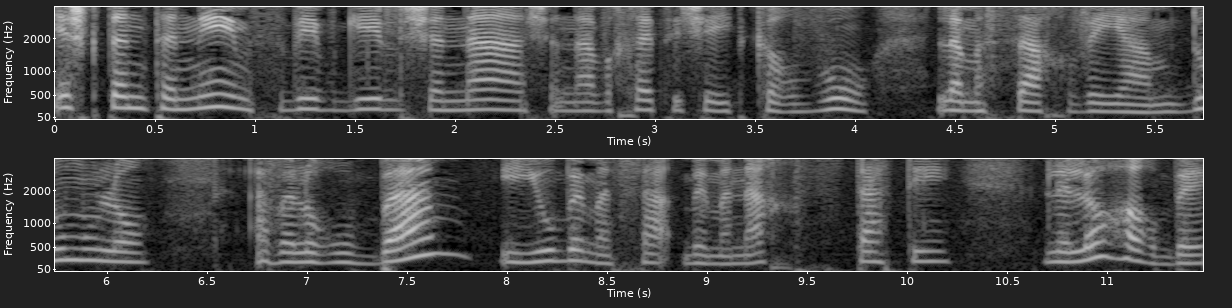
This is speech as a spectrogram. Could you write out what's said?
יש קטנטנים סביב גיל שנה, שנה וחצי, שיתקרבו למסך ויעמדו מולו. אבל רובם יהיו במסע, במנח סטטי ללא הרבה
